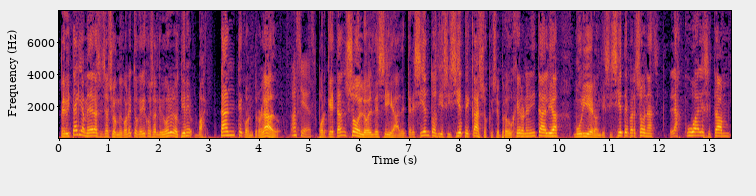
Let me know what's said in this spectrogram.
Pero Italia me da la sensación que con esto que dijo San Gregorio lo tiene bastante controlado. Así es. Porque tan solo, él decía, de 317 casos que se produjeron en Italia, murieron 17 personas, las cuales estaban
